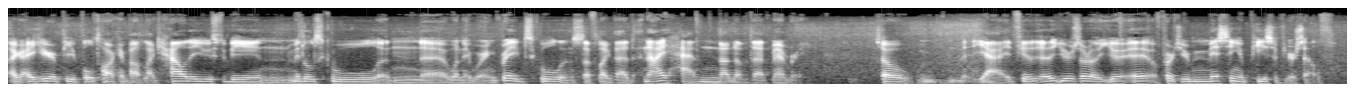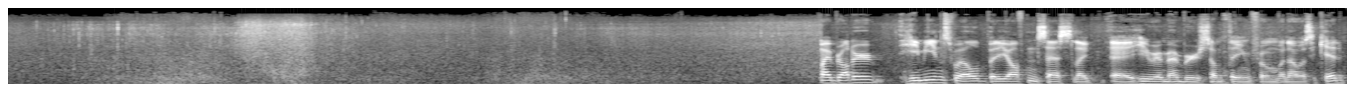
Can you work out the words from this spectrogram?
like I hear people talking about like how they used to be in middle school and uh, when they were in grade school and stuff like that, and I have none of that memory. So mm, yeah, it feels uh, you're sort of you're, uh, of course you're missing a piece of yourself. My brother, he means well, but he often says like uh, he remembers something from when I was a kid,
